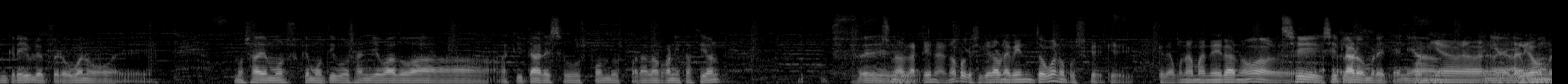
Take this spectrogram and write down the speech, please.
increíble, pero bueno, eh, no sabemos qué motivos han llevado a quitar esos fondos para la organización. Es Eh, una pena, ¿no? Porque si que era un evento, bueno, pues que, que- que de alguna manera, ¿no? Eh, Sí, sí, claro, hombre, tenía- ponía tenía a León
